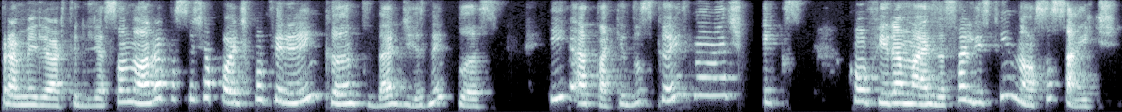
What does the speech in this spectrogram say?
para melhor trilha sonora, você já pode conferir Encanto, da Disney Plus, e Ataque dos Cães na Netflix. Confira mais essa lista em nosso site.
